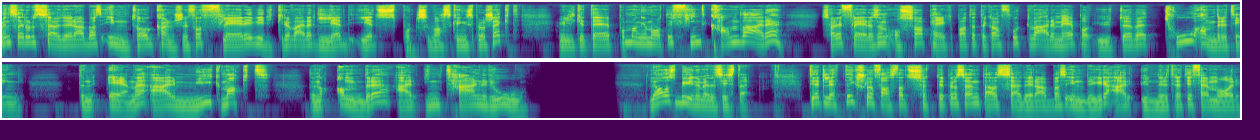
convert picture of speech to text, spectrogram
Men selv om Saudi-Arabias inntog kanskje for flere virker å være et ledd i et sportsvaskingsprosjekt, hvilket det på mange måter fint kan være, så er det flere som også har pekt på at dette kan fort være med på å utøve to andre ting. Den ene er myk makt, den andre er intern ro. La oss begynne med det siste. The Athletic slår fast at 70% av Saudi-Arabias innbyggere er under 35 år.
